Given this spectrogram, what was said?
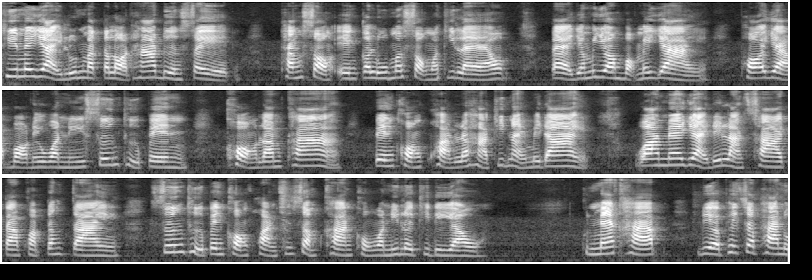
ที่แม่ใหญ่ลุ้นมาตลอดห้าเดือนเศษ ทั้งสองเองก็รู้เมื่อสองวันที่แล้ว แต่ยังไม่ยอมบอกแม่ใหญ่ เพราะอยากบอกในวันนี้ซึ่งถือเป็นของล้ำค่า เป็นของขวัญและหาที่ไหนไม่ได้ ว่าแม่ใหญ่ได้หลานชายตามความตั้งใจ ซึ่งถือเป็นของขวัญชิ้นสำคัญของวันนี้เลยทีเดียว คุณแม่ครับ เดี๋ยวเพชรจะพาหนู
